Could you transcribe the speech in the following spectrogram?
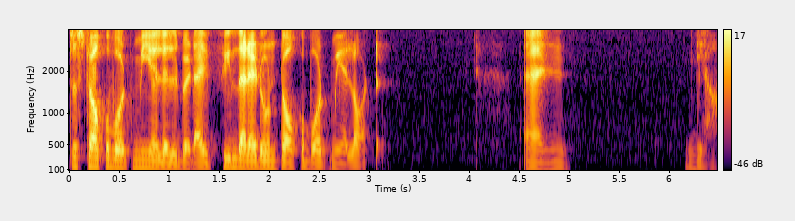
Just talk about me a little bit. I feel that I don't talk about me a lot. And yeah.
